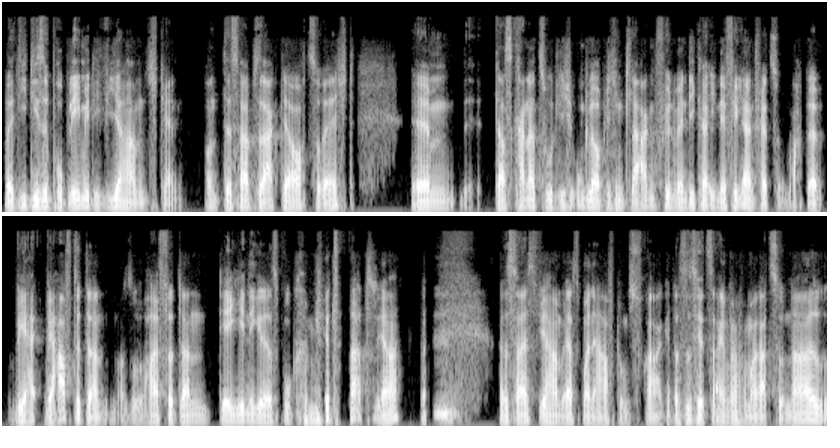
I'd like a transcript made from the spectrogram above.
weil die diese Probleme, die wir haben, nicht kennen. Und deshalb sagt er auch zu Recht, ähm, das kann natürlich unglaublichen Klagen führen, wenn die KI eine Fehleinschätzung macht. Wer, wer haftet dann? Also haftet dann derjenige, der das programmiert hat, ja? Mhm. Das heißt, wir haben erstmal eine Haftungsfrage. Das ist jetzt einfach mal rational,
